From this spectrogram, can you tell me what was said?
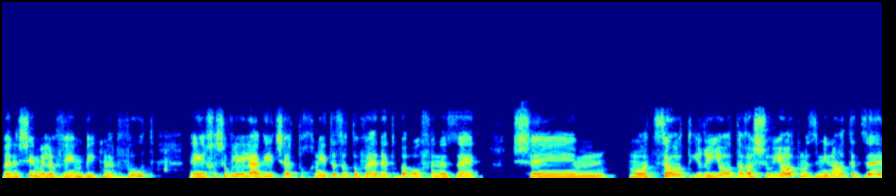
ואנשים מלווים בהתנדבות. אה, חשוב לי להגיד שהתוכנית הזאת עובדת באופן הזה שמועצות, עיריות, הרשויות מזמינות את זה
